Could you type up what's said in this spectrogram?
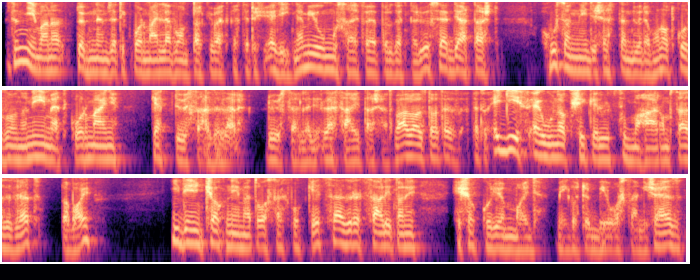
Viszont nyilván a több nemzeti kormány levonta a következtetés, hogy ez így nem jó, muszáj felpörgetni a lőszergyártást. A 24-es esztendőre vonatkozóan a német kormány 200 ezer lőszer leszállítását vállalta, tehát az egész EU-nak sikerült szumma 300 ezeret tavaly, idén csak Németország fog 200 ezeret szállítani, és akkor jön majd még a többi ország is ehhez.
